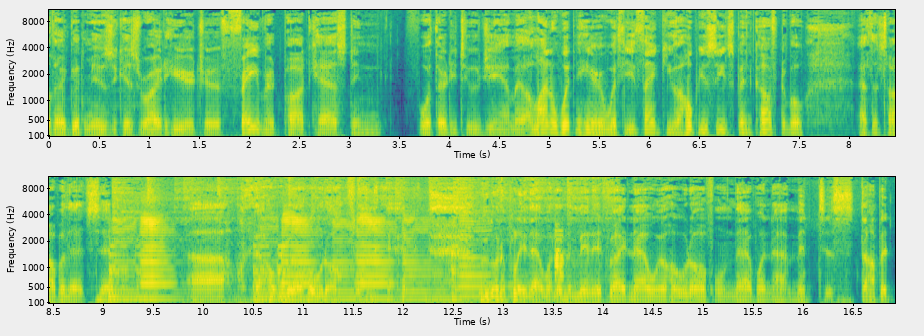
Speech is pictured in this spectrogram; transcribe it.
all that good music is right here to your favorite podcasting, 432 GML. Lionel Whitney here with you. Thank you. I hope your seat's been comfortable at the top of that set. Uh, well, we'll hold off on that. We're going to play that one in a minute. Right now, we'll hold off on that one. I meant to stop it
